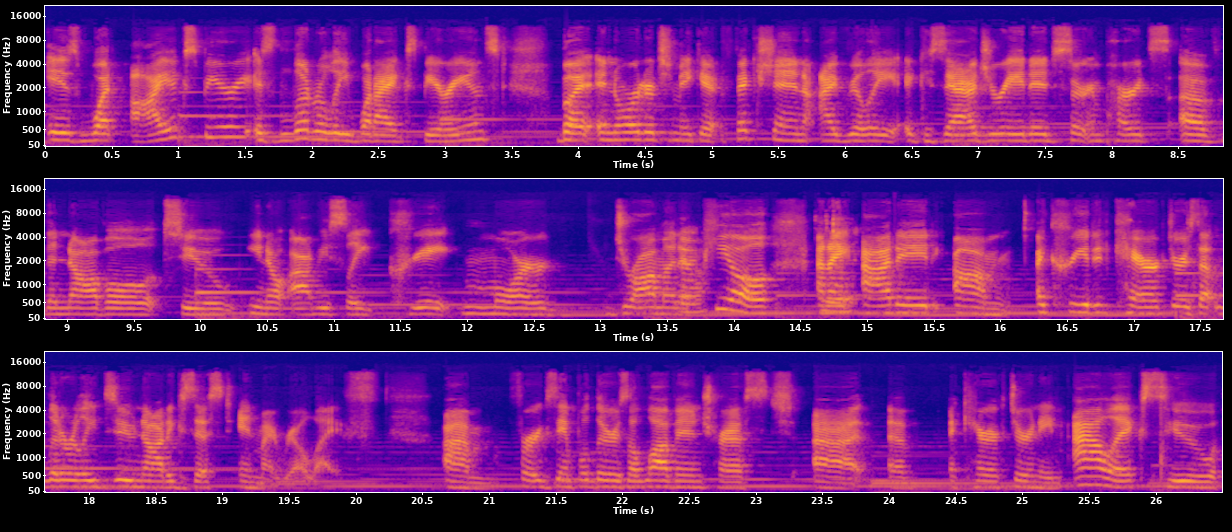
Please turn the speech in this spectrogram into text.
is what I experience is literally what I experienced. But in order to make it fiction, I really exaggerated certain parts of the novel to, you know, obviously create more drama and appeal. And i added um i created characters that literally do not exist in my real life. Um, for example, there's a love interest, uh, a, a, character named Alex who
